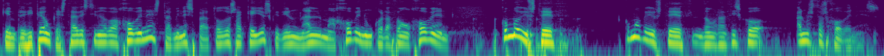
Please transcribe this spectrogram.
que en principio, aunque está destinado a jóvenes, también es para todos aquellos que tienen un alma joven, un corazón joven. ¿Cómo ve usted, cómo ve usted, don Francisco, a nuestros jóvenes?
